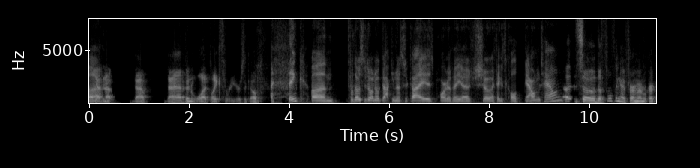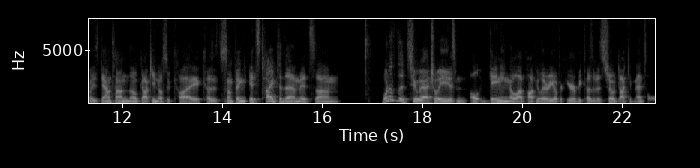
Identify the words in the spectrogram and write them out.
yeah Um, that that that happened what like three years ago I think um, for those who don't know, Gaki no Tsukai is part of a uh, show. I think it's called Downtown. Uh, so the full thing, if I remember correctly, is Downtown no Gaki no Tsukai because it's something. It's tied to them. It's um one of the two actually is gaining a lot of popularity over here because of his show Documental,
